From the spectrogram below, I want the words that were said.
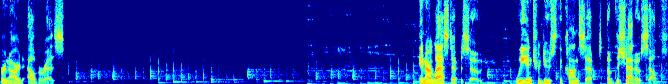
Bernard Alvarez. In our last episode, we introduced the concept of the shadow self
